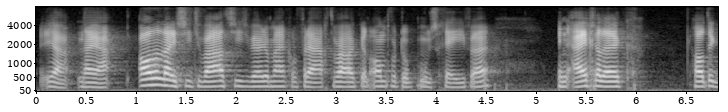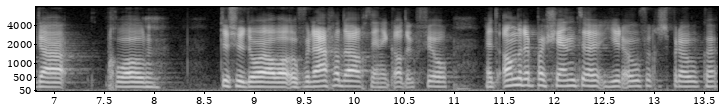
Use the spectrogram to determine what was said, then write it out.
ja, nou ja, allerlei situaties werden mij gevraagd waar ik een antwoord op moest geven. En eigenlijk had ik daar gewoon tussendoor al wel over nagedacht. En ik had ook veel met andere patiënten hierover gesproken.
